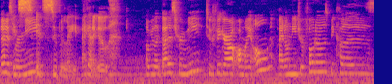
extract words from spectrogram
that is for It's me. it's super late. I gotta go. I'll be like, that is for me to figure out on my own. I don't need your photos because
